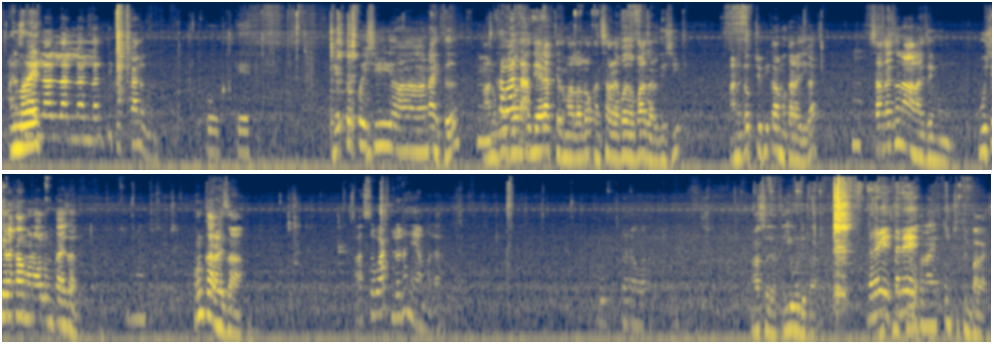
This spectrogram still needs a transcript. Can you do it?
आणि कसं आहे, मग लाल लाल लाल लाल तिकट कालवून ओके. एक तर पैसे नाहीत. आणि खवा. द्यायला लागतात मला लोकांना सगळ्या बाजार- बाजार दिवशी. आणि गपचुपी कामं करायची काय? हम्म. सांगायचं ना आणायचंय म्हणून. उशिरा आलो मग काय झालं? कोण करायचा? असं वाटलं नाही आम्हाला. करावं. असं जातं एवढी अरे नाही तुमची तुम्ही बघायचं.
